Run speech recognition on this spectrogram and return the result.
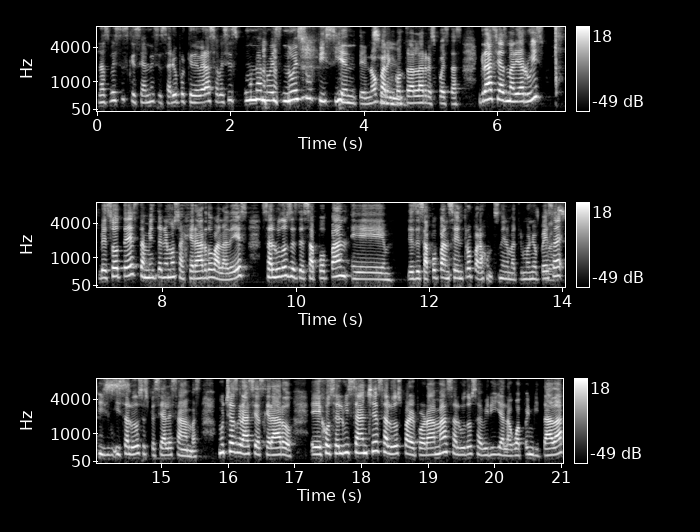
las veces que sea necesario, porque de veras a veces una no es, no es suficiente, ¿no? Para encontrar las respuestas. Gracias, María Ruiz. Besotes. También tenemos a Gerardo Valadez. Saludos desde Zapopan. eh, desde Zapopan Centro para Juntos en el Matrimonio Pesa y, saludos especiales a ambas. Muchas gracias, Gerardo. Eh, José Luis Sánchez, saludos para el programa, saludos a Viri y a la guapa invitada.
